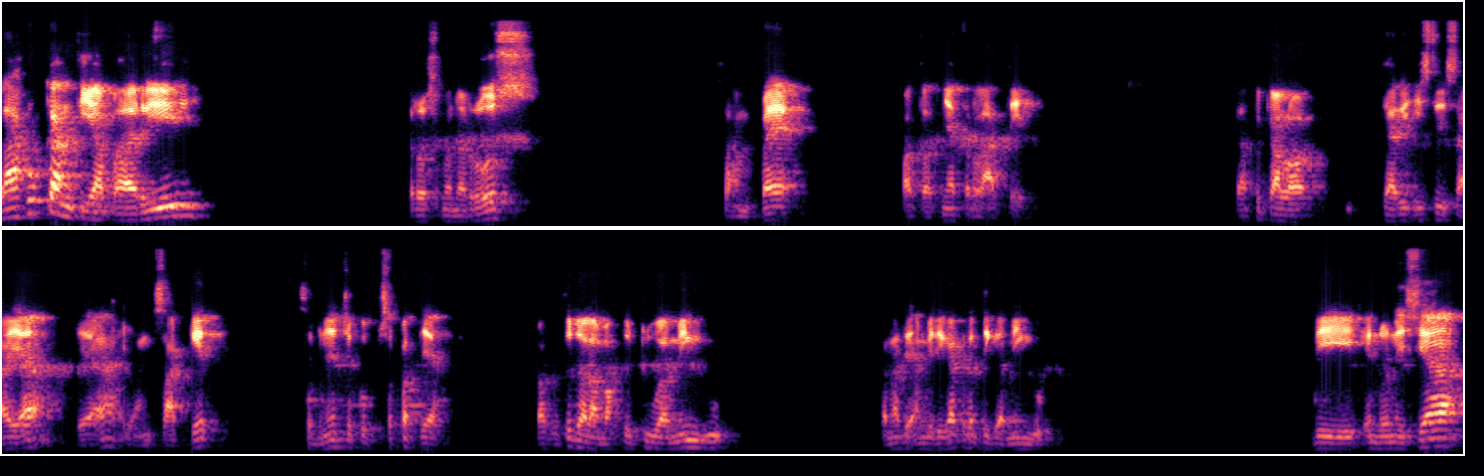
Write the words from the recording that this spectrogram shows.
Lakukan tiap hari terus-menerus sampai ototnya terlatih. Tapi kalau dari istri saya ya yang sakit sebenarnya cukup cepat ya. Waktu itu dalam waktu dua minggu. Karena di Amerika kita tiga minggu. Di Indonesia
